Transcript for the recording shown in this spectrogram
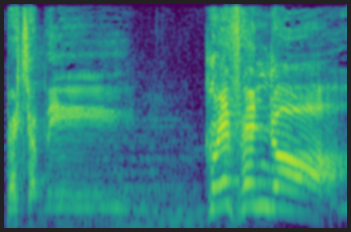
Better be Gryffindor!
